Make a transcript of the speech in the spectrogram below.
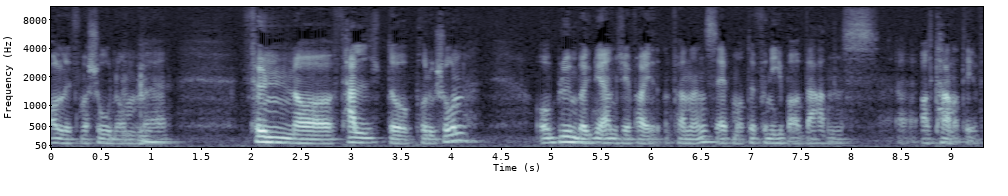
all informasjon om eh, funn og felt og produksjon. Og Bloomberg New Energy Finance er på en måte fornybar verdens eh, alternativ.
